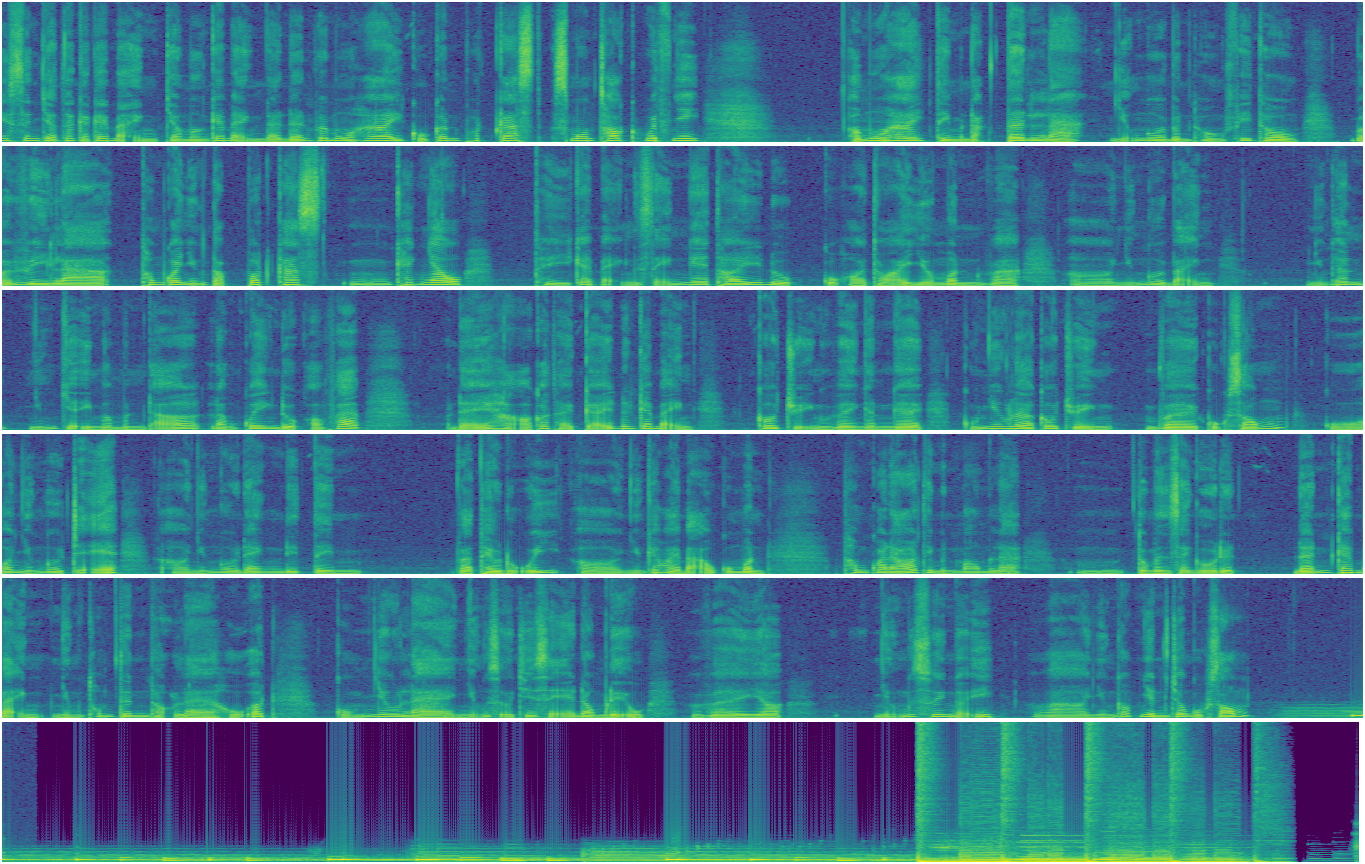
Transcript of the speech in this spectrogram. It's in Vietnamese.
Hi, xin chào tất cả các bạn. Chào mừng các bạn đã đến với mùa 2 của kênh podcast Small Talk with Nhi. Ở mùa 2 thì mình đặt tên là Những người bình thường phi thường bởi vì là thông qua những tập podcast ừ, khác nhau thì các bạn sẽ nghe thấy được cuộc hội thoại giữa mình và uh, những người bạn những anh những chị mà mình đã làm quen được ở pháp để họ có thể kể đến các bạn câu chuyện về ngành nghề cũng như là câu chuyện về cuộc sống của những người trẻ uh, những người đang đi tìm và theo đuổi uh, những cái hoài bão của mình. Thông qua đó thì mình mong là um, tụi mình sẽ gửi được đến các bạn những thông tin thật là hữu ích cũng như là những sự chia sẻ đồng điệu về uh, những suy nghĩ và những góc nhìn trong cuộc sống.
